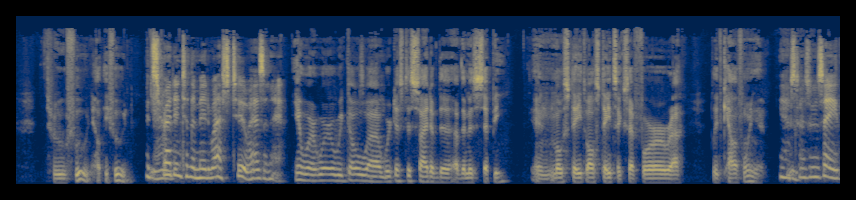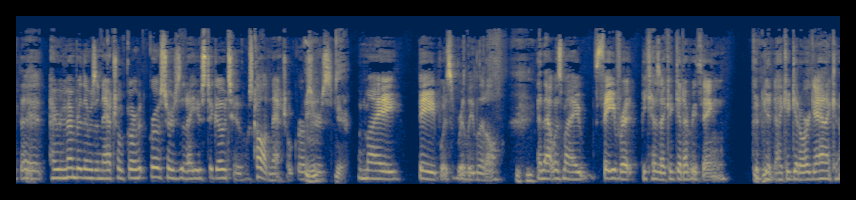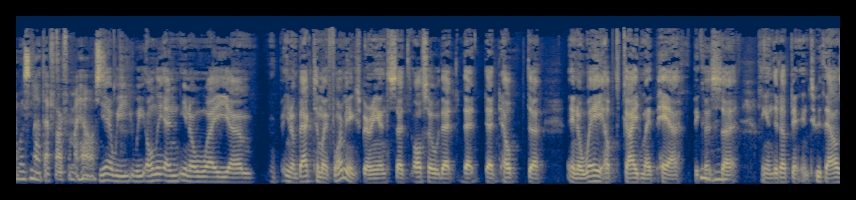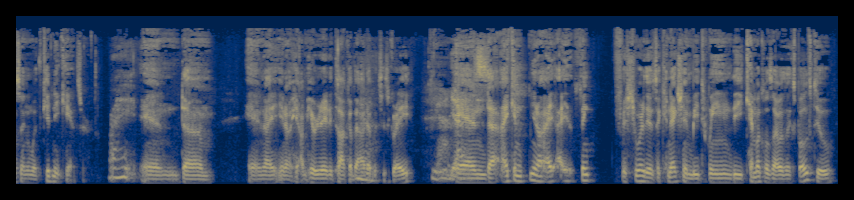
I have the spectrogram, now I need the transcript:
through food, healthy food. It's Yeah. spread into the Midwest too, hasn't it? Yeah, where where we go, uh, we're just this side of the of the Mississippi, in most states, all states except for uh, I believe California. Yes, I was going to say that I remember there was a natural gro- grocers that I used to go to. It was called Natural Grocers Yeah. when my babe was really little, and that was my favorite because I could get everything. Could get I could get organic, and it was not that far from my house. Yeah, we we only and you know I um, you know back to my farming experience that also that that that helped uh, in a way helped guide my path because uh, I ended up in, in 2000 with kidney cancer Right. and um, and I you know I'm here today to talk about it, which is great. Yeah. Yes. And uh, I can, you know, I, I think for sure there's a connection between the chemicals I was exposed to,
